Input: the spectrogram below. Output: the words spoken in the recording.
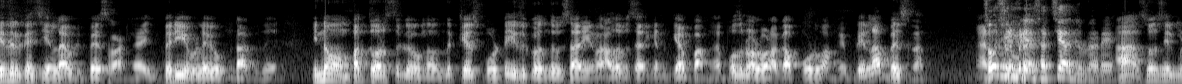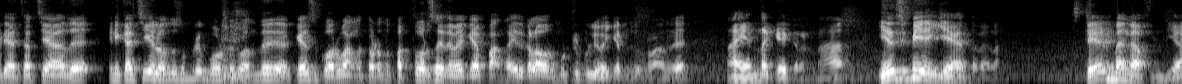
எதிர்க்கட்சி எல்லாம் இப்படி பேசுகிறாங்க இது பெரிய விளைவை உண்டாக்குது. இன்னும் பத்து வருஷத்துக்கு இவங்க வந்து கேஸ் போட்டு இதுக்கு வந்து விசாரிக்கணும் அதை விசாரிக்கணும்னு கேட்பாங்க. பொதுநல வழக்காக போடுவாங்க. இப்படியெல்லாம் பேசுகிறாரு சோசியல் மீடியா சர்ச்சையா சொல்றாரு. ஆ சோசியல் மீடியா சர்ச்சையாகுது. இனி கட்சிகள் வந்து சுப்ரீம் கோர்ட்டுக்கு வந்து கேஸுக்கு வருவாங்க. தொடர்ந்து பத்து வருஷம் இதவே கேட்பாங்க. இதுக்கெல்லாம் ஒரு முற்றுப்புள்ளி வைக்கணும்னு சொல்கிறாரு நான் என்ன கேட்குறேன்னா எஸ்பிஐ ஏன் இந்த வேலை? ஸ்டேட் பேங்க் ஆஃப் இந்தியா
